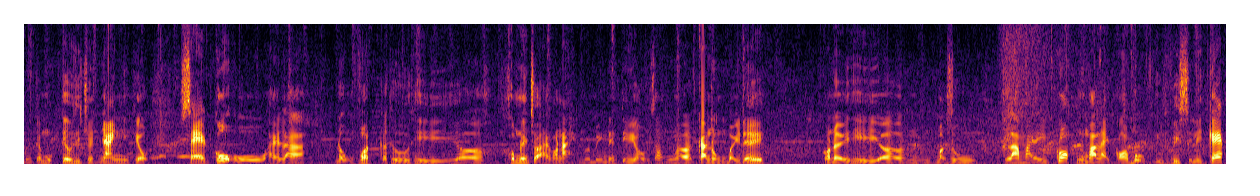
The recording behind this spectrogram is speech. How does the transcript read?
những cái mục tiêu di chuyển nhanh như kiểu xe cộ hay là động vật các thứ thì uh, không nên chọn hai con này mà mình nên tìm hiểu dòng uh, Canon 7D con đấy thì uh, mặc dù là máy crop nhưng mà lại có bộ vi xử lý kép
